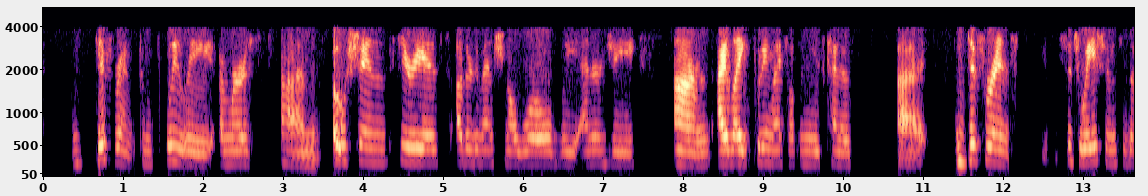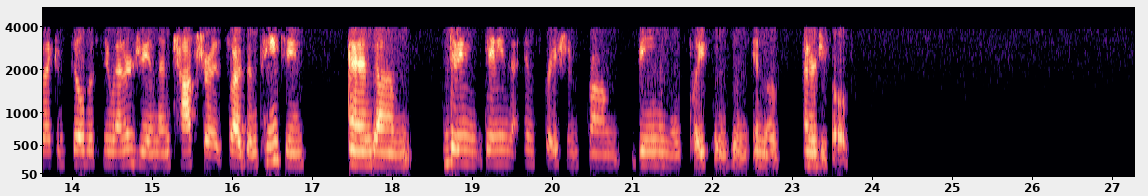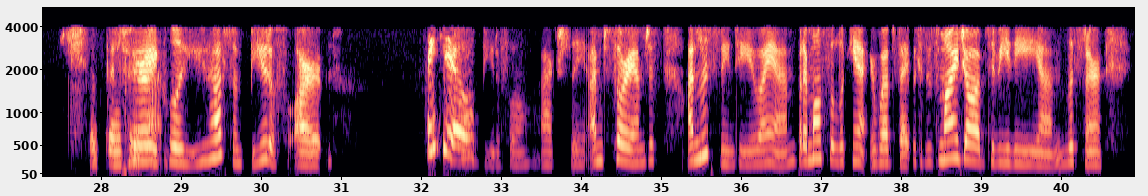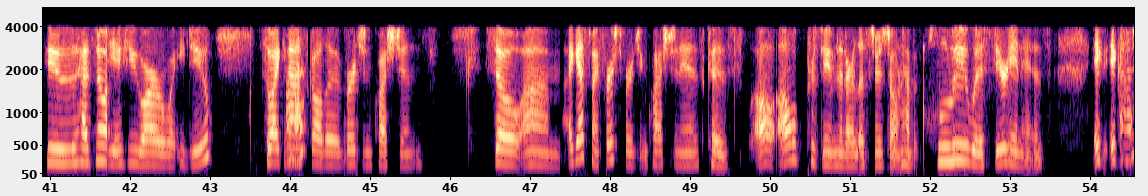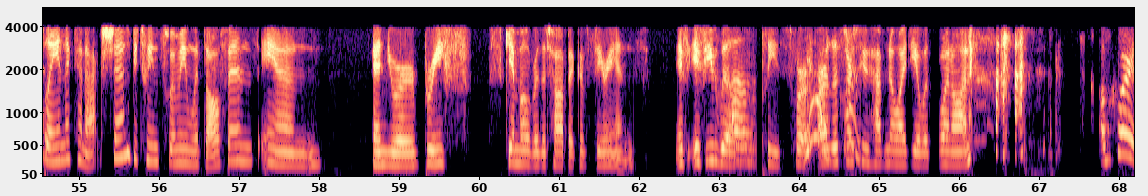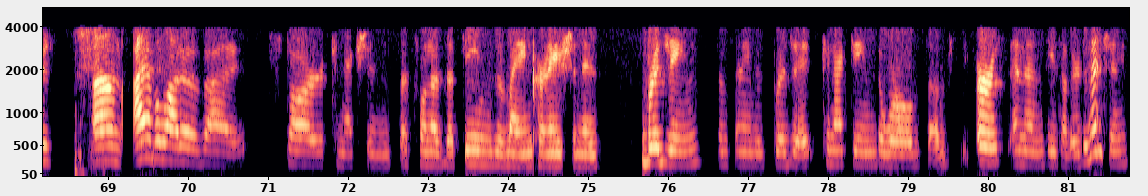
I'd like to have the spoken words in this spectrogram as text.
different, completely immersed um, ocean, Sirius, other dimensional, worldly energy, um, I like putting myself in these kind of uh, different situations so that I can feel this new energy and then capture it. So I've been painting and um, getting gaining that inspiration from being in those places and in those energy fields. It's been Very fun. cool. You have some beautiful art. Thank you. beautiful, actually. I'm sorry, I'm just I'm listening to you, I am, but I'm also looking at your website because it's my job to be the um listener who has no idea who you are or what you do. So I can Uh-huh. ask all the virgin questions. So, um I guess my first virgin question is cuz I'll I'll presume that our listeners don't have a clue what a Sirian is. Explain the connection between swimming with dolphins and and your brief skim over the topic of Sirians, if if you will, Um, please, for yeah, our listeners who have no idea what's going on. Of course. Um, I have a lot of uh, star connections. That's one of the themes of my incarnation is bridging since the name is Bridget, connecting the worlds of the Earth and then these other dimensions.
